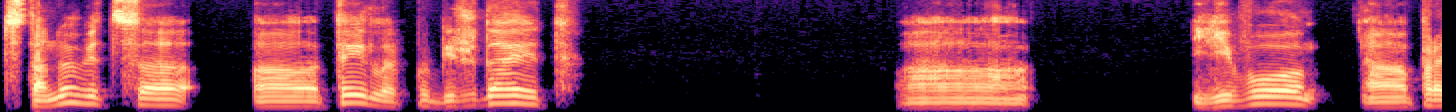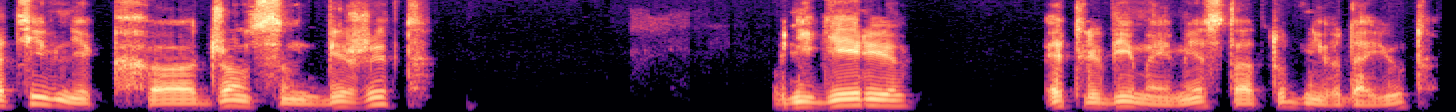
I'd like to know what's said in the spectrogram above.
становится, э, Тейлор побеждает, его э, противник э, Джонсон бежит в Нигерию. Это любимое место, оттуда не выдают.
